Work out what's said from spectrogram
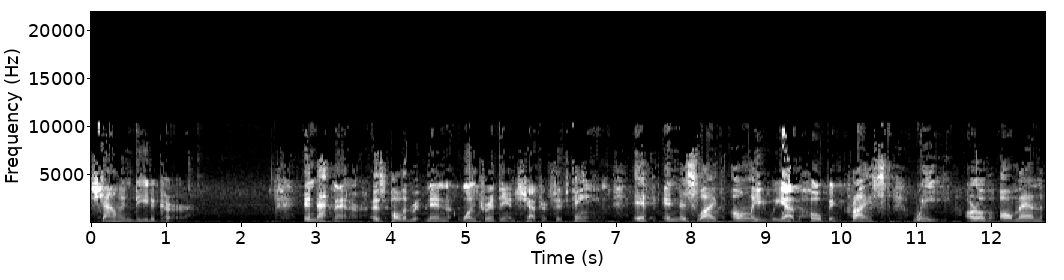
shall indeed occur. In that manner, as Paul had written in 1 Corinthians chapter 15, if in this life only we have hope in Christ, we are of all men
